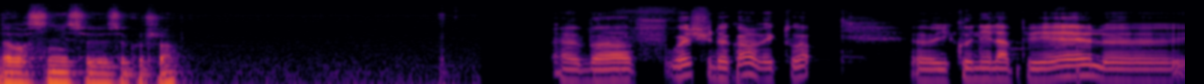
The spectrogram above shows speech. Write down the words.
d'avoir signé ce, ce coach-là. Euh, bah ouais, je suis d'accord avec toi. Euh, il connaît l'APL. Euh,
